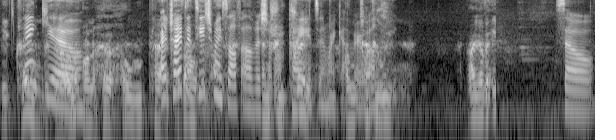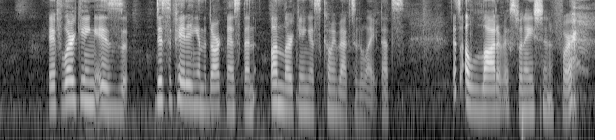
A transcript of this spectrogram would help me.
He claimed Thank the girl you. on her home planet. I tried to of teach myself Elvish and at one point. It didn't work out very well. I have So, if lurking is dissipating in the darkness, then unlurking is coming back to the light. That's that's a lot of explanation for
